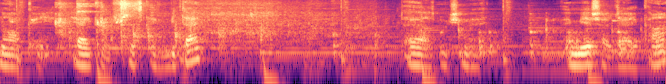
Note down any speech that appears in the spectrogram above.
No okej, jajka wszystkie wbite. Teraz musimy wymieszać jajka.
